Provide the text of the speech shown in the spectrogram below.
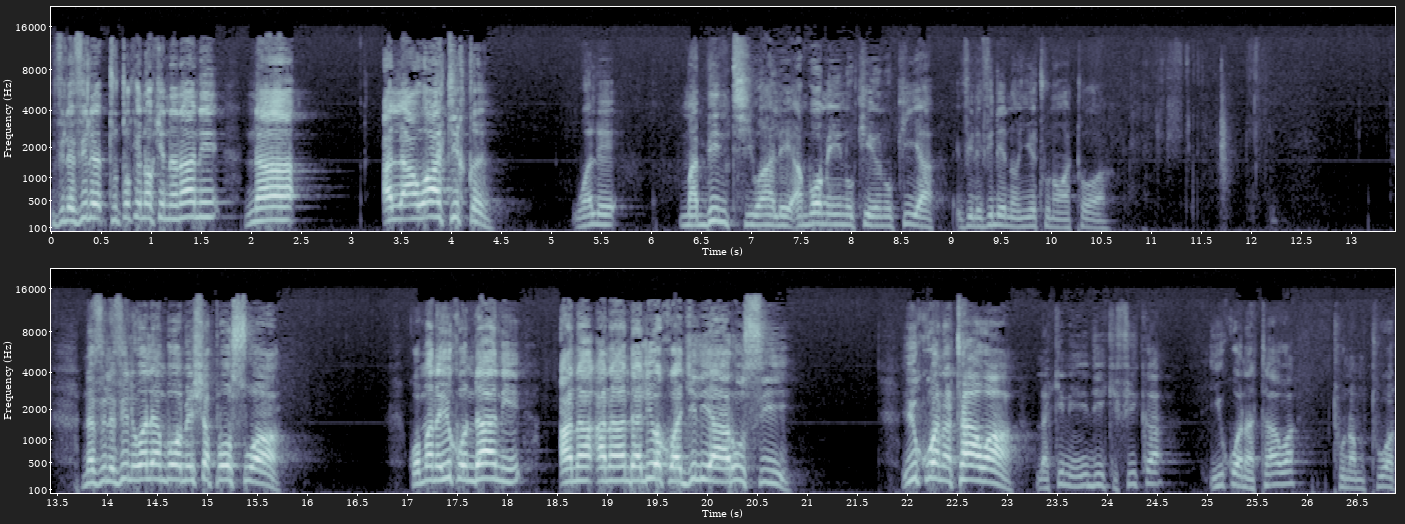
Vile vile tutoke na kina nani? Na alawatiq wale mabinti wale ambao wameinukia inukia vile vile na wenyewe tunawatoa. Na vile vile wale ambao wameshaposwa. Kwa maana yuko ndani ana, anaandaliwa kwa ajili ya harusi. Yuko anatawa lakini idi ikifika yuko anatawa tunamtua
